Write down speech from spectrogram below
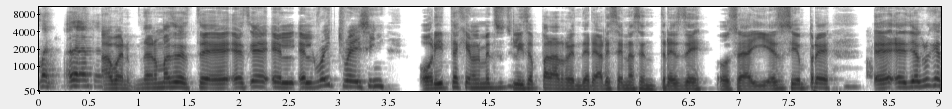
Bueno, adelante. Ah, bueno, nada más este, es que el, el ray tracing ahorita generalmente se utiliza para renderear escenas en 3D. O sea, y eso siempre. Eh, eh, yo creo que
